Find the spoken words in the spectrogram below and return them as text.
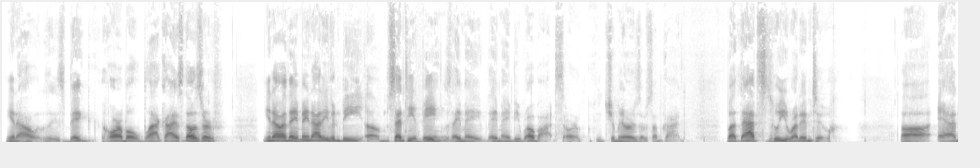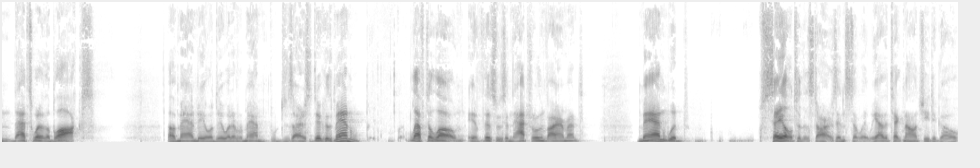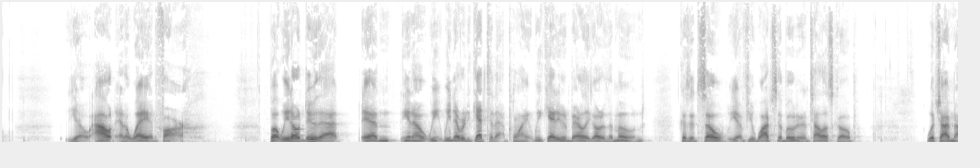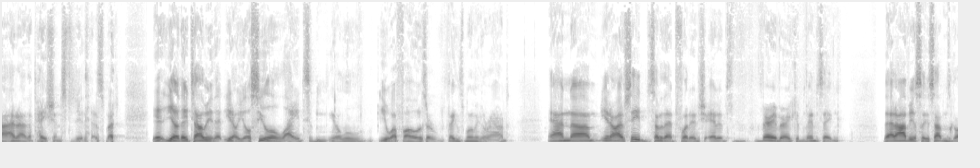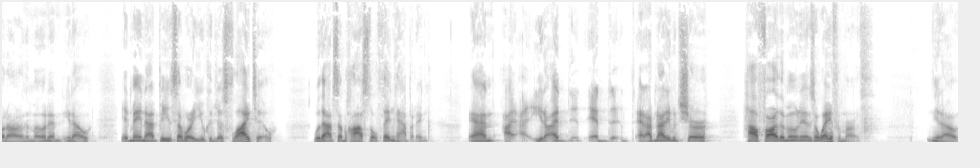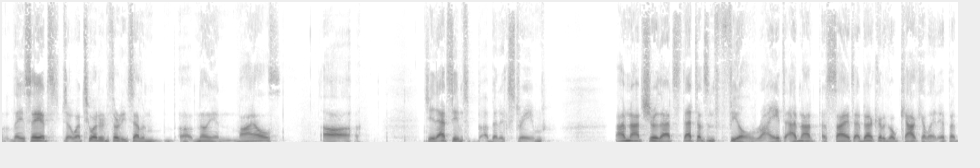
you know, these big, horrible black eyes. Those are you know, and they may not even be um, sentient beings. They may they may be robots or chimeras of some kind. But that's who you run into, uh, and that's one of the blocks of man being able to do whatever man desires to do. Because man, left alone, if this was a natural environment, man would sail to the stars instantly. We have the technology to go, you know, out and away and far. But we don't do that and you know we, we never get to that point. We can't even barely go to the moon because it's so. You know, if you watch the moon in a telescope, which I'm not, I don't have the patience to do this, but it, you know they tell me that you know you'll see little lights and you know little UFOs or things moving around, and um, you know I've seen some of that footage and it's very very convincing that obviously something's going on on the moon, and you know it may not be somewhere you could just fly to without some hostile thing happening and I, I you know, I, and and I'm not even sure how far the moon is away from Earth. You know, they say it's what 237 uh, million miles. Uh, gee, that seems a bit extreme. I'm not sure that's that doesn't feel right. I'm not a science. I'm not going to go calculate it, but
